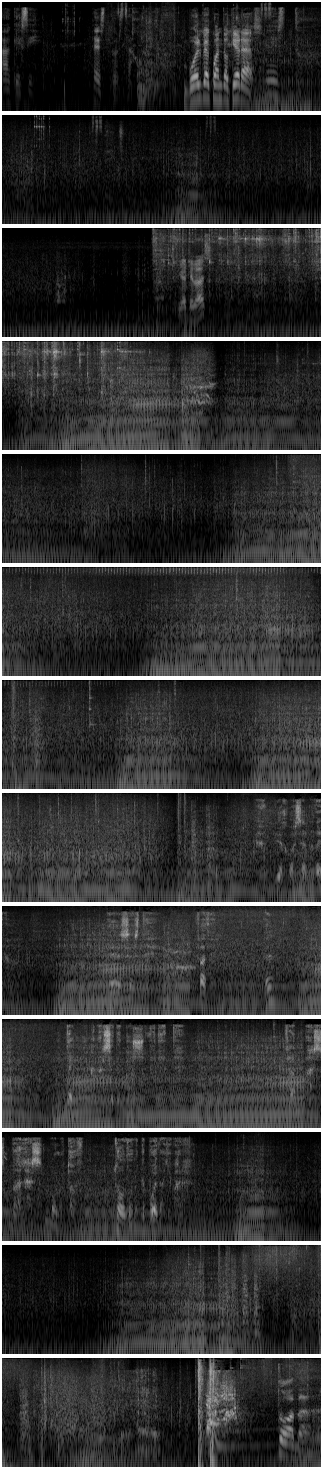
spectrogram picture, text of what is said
¿A que sí? Esto está jodido. Vuelve cuando quieras. Esto... está hecho. ¿Ya te vas? Viejo aserradero. Es este. Fácil. ¿Eh? Tengo que ver si tengo suficiente. Trampas, balas, molotov. Todo lo que pueda llevar. Toma.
